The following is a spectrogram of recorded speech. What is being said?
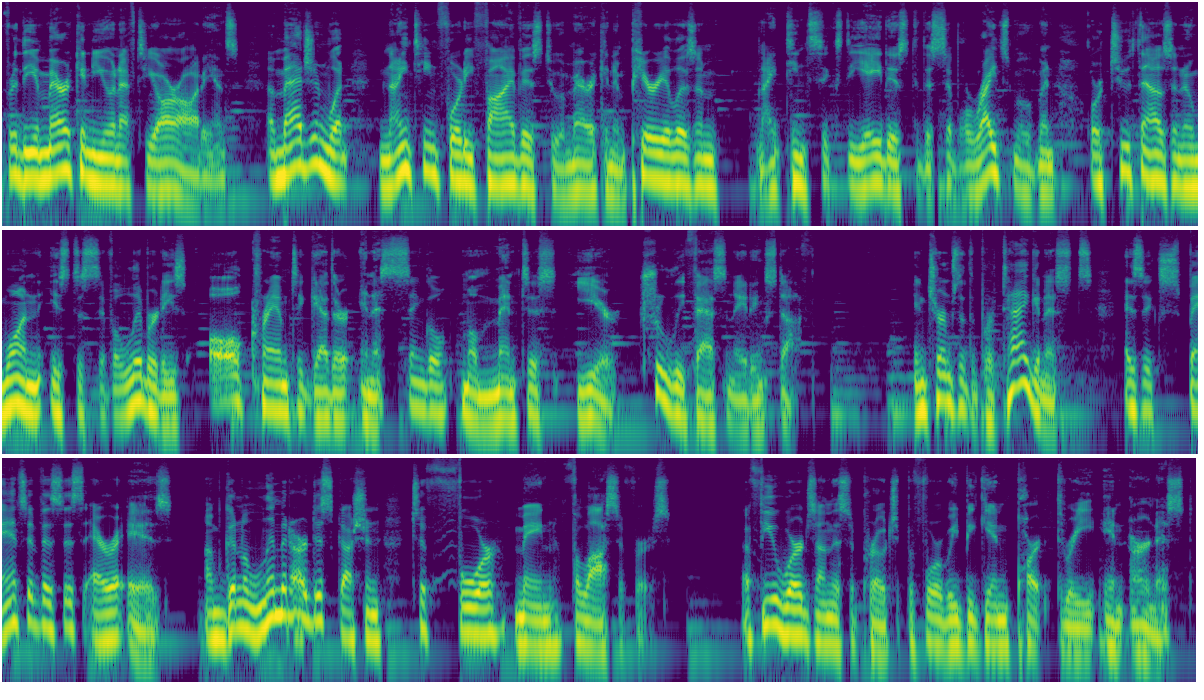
For the American UNFTR audience, imagine what 1945 is to American imperialism, 1968 is to the civil rights movement, or 2001 is to civil liberties, all crammed together in a single momentous year. Truly fascinating stuff. In terms of the protagonists, as expansive as this era is, I'm going to limit our discussion to four main philosophers. A few words on this approach before we begin part three in earnest.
